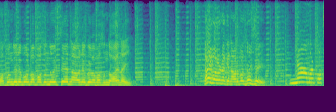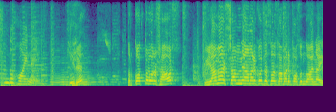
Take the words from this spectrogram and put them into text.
পছন্দ হলে বলবা পছন্দ হয়েছে না হলে কইবা পছন্দ হয় নাই। তাই বলো না কেন আমার পছন্দ হয়েছে না আমার পছন্দ হয় নাই। কি রে? তোর কত বড় সাহস? তুই আমার সামনে আমার কইতেছস আমার পছন্দ হয় নাই।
